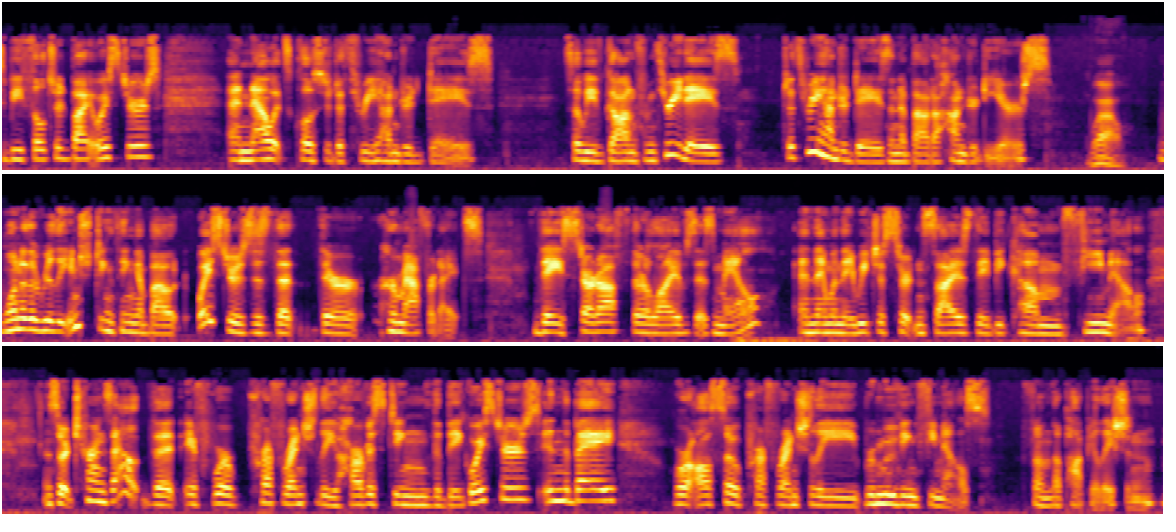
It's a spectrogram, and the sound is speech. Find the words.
to be filtered by oysters, and now it's closer to 300 days. So we've gone from three days to 300 days in about 100 years. Wow. One of the really interesting thing about oysters is that they're hermaphrodites. They start off their lives as male and then when they reach a certain size, they become female. And so it turns out that if we're preferentially harvesting the big oysters in the bay, we're also preferentially removing females from the population.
